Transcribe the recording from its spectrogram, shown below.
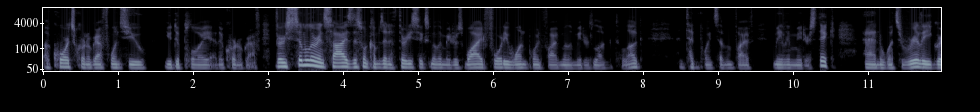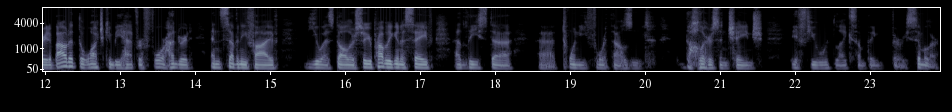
a quartz chronograph. Once you you deploy the chronograph. Very similar in size. This one comes in at 36 millimeters wide, 41.5 millimeters lug to lug, and 10.75 millimeters thick. And what's really great about it, the watch can be had for 475 US dollars. So you're probably going to save at least uh, uh, $24,000 in change if you would like something very similar.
